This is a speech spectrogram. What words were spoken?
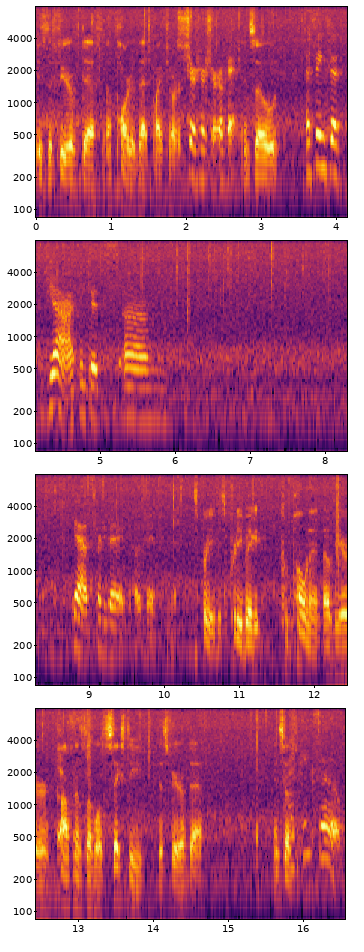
is the fear of death a part of that pie chart? Sure, sure, sure. Okay. And so I think that yeah, I think it's um, yeah, it's pretty big. I would say. It's pretty big. it's pretty it's a pretty big component of your Yes. confidence level of 60 is fear of death. And so I think so.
